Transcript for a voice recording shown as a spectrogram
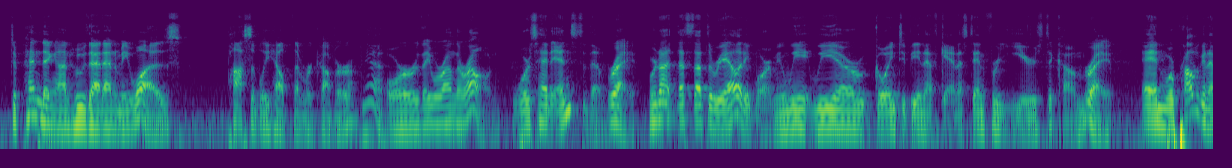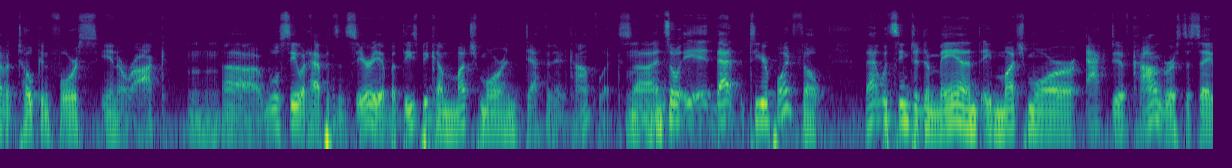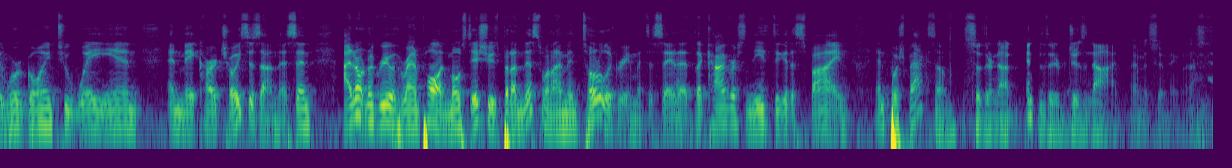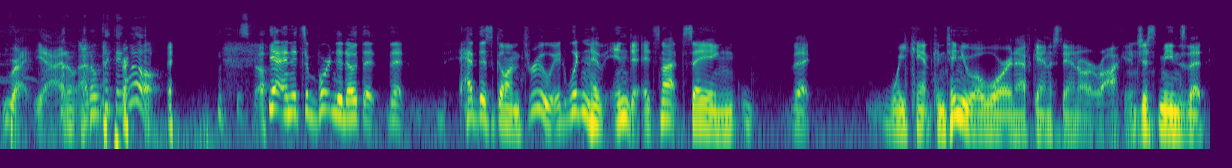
depending on who that enemy was, possibly help them recover, Yeah. or they were on their own. Wars had ends to them. Right. We're not. That's not the reality anymore. I mean, we we are going to be in Afghanistan for years to come. Right. And we're probably going to have a token force in Iraq. Mm-hmm. Uh, we'll see what happens in Syria, but these become much more indefinite conflicts. Uh, Mm-hmm. and so, it, that to your point, Phil, that would seem to demand a much more active Congress to say we're going to weigh in and make hard choices on this. And I don't agree with Rand Paul on most issues, but on this one, I'm in total agreement to say that the Congress needs to get a spine and push back some. So they're not. They're just not. I'm assuming this. Right? Yeah. I don't. I don't think they will. So- Yeah, and it's important to note that that had this gone through, it wouldn't have ended. It's not saying that we can't continue a war in Afghanistan or Iraq. It just means that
